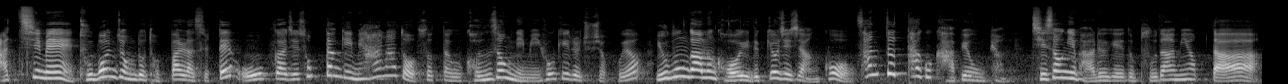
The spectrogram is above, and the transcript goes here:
아침에 두 번 정도 덧발랐을 때 오후까지 속당김이 하나도 없었다고 건성님이 후기를 주셨고요. 유분감은 거의 느껴지지 않고 산뜻하고 가벼운 편. 지성이 바르기에도 부담이 없다.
